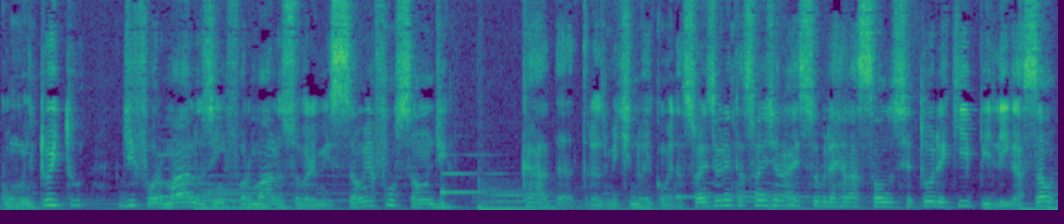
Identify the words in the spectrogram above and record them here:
com o intuito de formá-los e informá-los sobre a missão e a função de cada, transmitindo recomendações e orientações gerais sobre a relação do setor, equipe e ligação,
